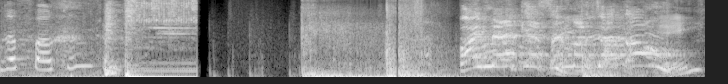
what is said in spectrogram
motherfucker. भाई मैं कैसे मर जाता हूँ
